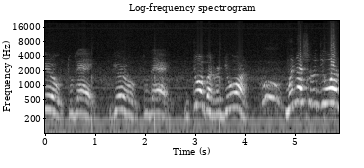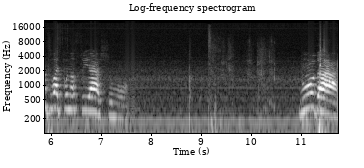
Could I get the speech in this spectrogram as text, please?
Girl today. Girl today. Ютубер Родіон. Мене ж Родіон звать по-настоящему. Ну да.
